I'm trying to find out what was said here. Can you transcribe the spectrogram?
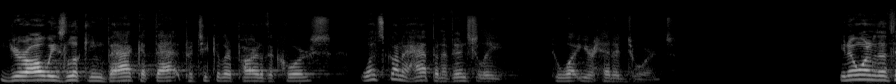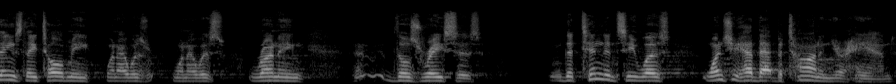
you're always looking back at that particular part of the course, what's going to happen eventually to what you're headed towards? You know, one of the things they told me when I was, when I was running those races, the tendency was once you had that baton in your hand,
